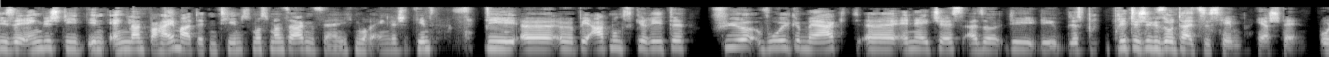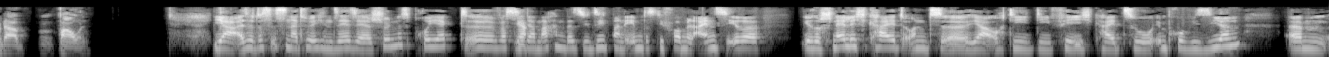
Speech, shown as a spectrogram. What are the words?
diese Englisch, die in England beheimateten Teams, muss man sagen, es sind ja nicht nur englische Teams, die äh, Beatmungsgeräte für wohlgemerkt äh, NHS, also die, die das britische Gesundheitssystem herstellen oder bauen. Ja, also das ist natürlich ein sehr, sehr schönes Projekt, äh, was sie ja. da machen. Da sieht man eben, dass die Formel 1 ihre, ihre Schnelligkeit und äh, ja auch die, die Fähigkeit zu improvisieren ähm,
